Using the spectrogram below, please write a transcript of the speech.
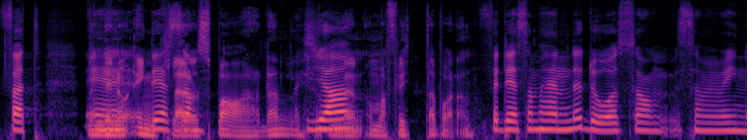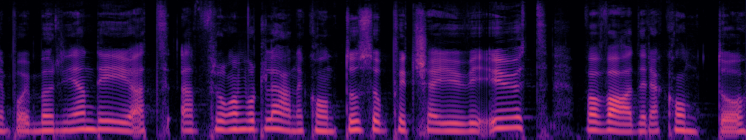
För att Men det är eh, nog enklare som, att spara den, liksom, Ja. om den om man flyttar på den. För det som händer då, som, som vi var inne på i början, det är ju att, att från vårt lönekonto så pitchar ju vi ut vad vardera konto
